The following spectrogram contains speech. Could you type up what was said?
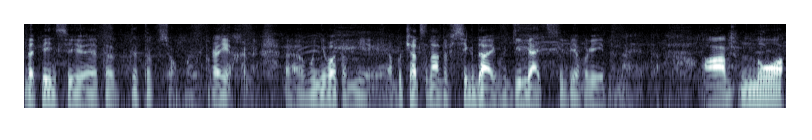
до пенсии, это, это все, мы проехали. Э, мы не в этом мире. Обучаться надо всегда и выделять себе время на это. А, но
